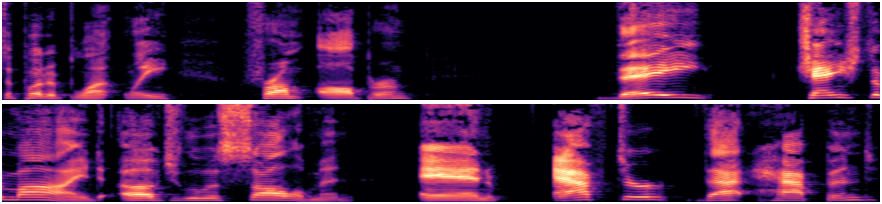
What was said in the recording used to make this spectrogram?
to put it bluntly, from Auburn. They changed the mind of Jalewis Solomon and after that happened,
